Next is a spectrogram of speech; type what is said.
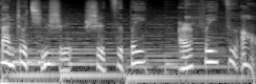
但这其实是自卑，而非自傲。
